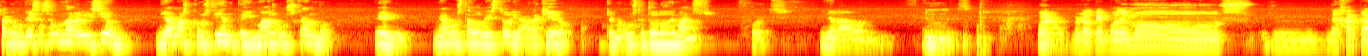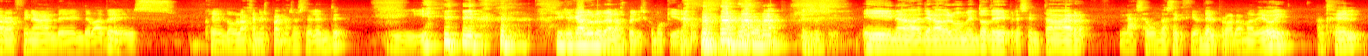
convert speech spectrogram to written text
O sea, como que esa segunda revisión, ya más consciente y más buscando el me ha gustado la historia, ahora quiero que me guste todo lo demás, pues ya la hago en, inglés. Bueno, lo que podemos mm, dejar claro al final del debate es que el doblaje en España es excelente y, y que cada uno vea las pelis como quiera. Eso sí. Y nada, ha llegado el momento de presentar la segunda sección del programa de hoy. Ángel,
